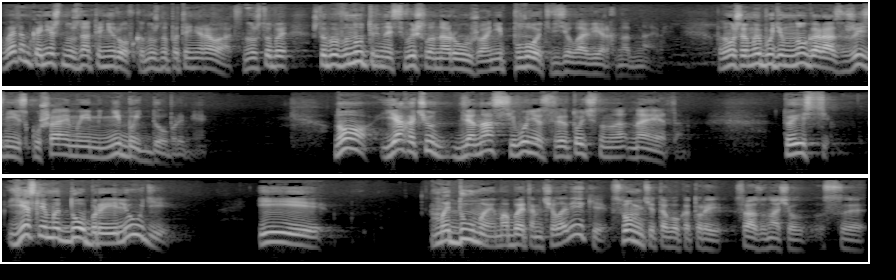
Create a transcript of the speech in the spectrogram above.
В этом, конечно, нужна тренировка, нужно потренироваться. Нужно, чтобы, чтобы внутренность вышла наружу, а не плоть взяла верх над нами. Потому что мы будем много раз в жизни искушаемы ими не быть добрыми. Но я хочу для нас сегодня сосредоточиться на, на этом. То есть, если мы добрые люди, и мы думаем об этом человеке, вспомните того, который сразу начал с,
